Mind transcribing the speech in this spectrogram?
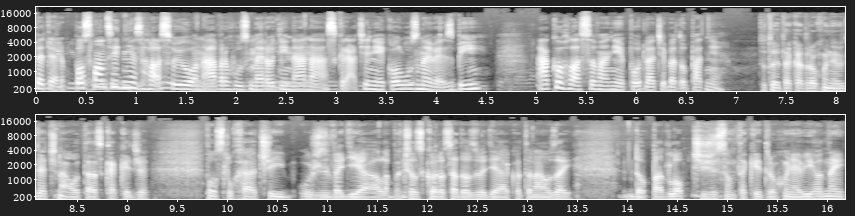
Peter, poslanci dnes hlasujú o návrhu Sme rodina na skrátenie kolúznej väzby. Ako hlasovanie podľa teba dopadne? Toto je taká trochu nevďačná otázka, keďže poslucháči už vedia, alebo čo skoro sa dozvedia, ako to naozaj dopadlo. Čiže som v takej trochu nevýhodnej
